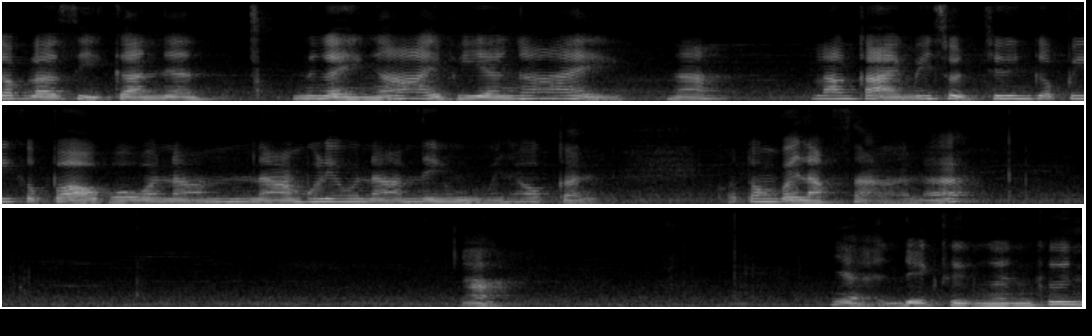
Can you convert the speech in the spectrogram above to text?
กับราศีกันเนี่ยเหนื่อยง่ายเพลียง่ายนะ ร่างกายไม่สดชื่นกระปี้กระเป๋า เพราะว่าน้ำน้ำเขาเรียกว่าน้ำในหูไม่เท่ากัน ก็ต้องไปรักษานะอะเนี่ยเด็กถือเงินขึ้น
